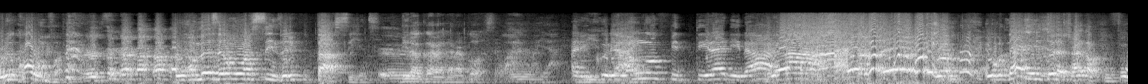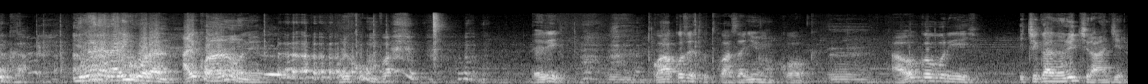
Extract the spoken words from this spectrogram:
uri kumva? Uba umeze nk'uwasinze ariko utasinze. Biragaragara rwose. Ari kureba nk'ufite irarira nanjye ni byo nashaka kuvuga. Irara rarihorana ariko nanone uri kumva? Eri twakoze twe twazanye uyu mukobwa. Ahubwo buriya ikiganiro nikirangira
